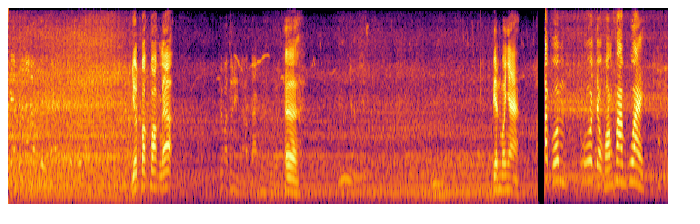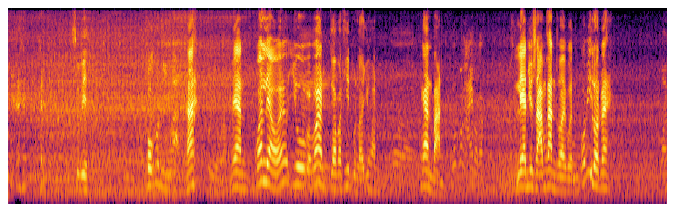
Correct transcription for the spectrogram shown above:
เรียนด้วยนะครับ ยศปอกๆแล้วเรียกว่าตัวนี้นะครับดังเออมันอยู่เปลี่ยนบ่ยากครับผม โอ้เจ้าของฟาร์มกล้วยสุบิพวกรุ่นนี้ว่าฮะรุ่นนี้ว่าแม่นวันแล้วอยู่ประมาณเกือบอาทิตย์พุ่นล่ะอยู่หั่นเอองานบ้านรถก็หลายบ่ครับเรียนอยู่สามคันซอยเพิ่นบ่มีรถไหมวัน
